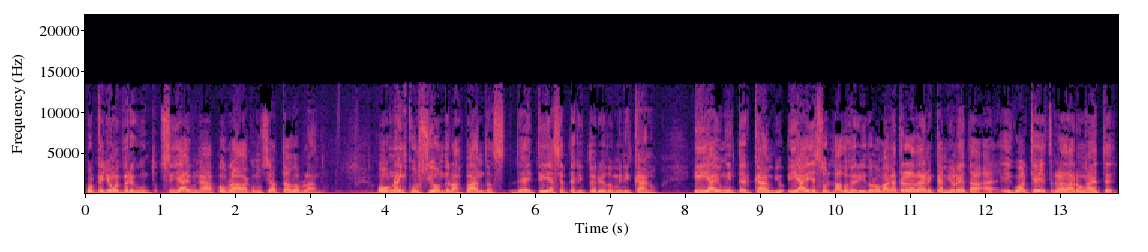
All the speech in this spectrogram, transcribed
Porque yo me pregunto, si hay una poblada, como se ha estado hablando, o una incursión de las bandas de Haití hacia territorio dominicano, y hay un intercambio, y hay soldados heridos, lo van a trasladar en camioneta, eh, igual que trasladaron a este,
